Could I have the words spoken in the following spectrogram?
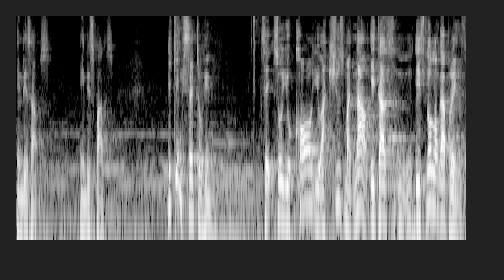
in this house, in this palace. The king said to him, Say, so you call, you accuse my now it has it's no longer prayers,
